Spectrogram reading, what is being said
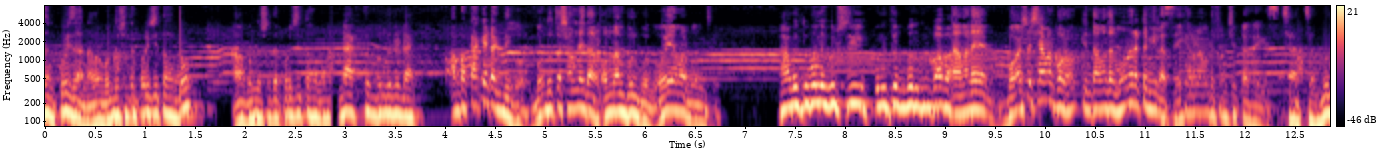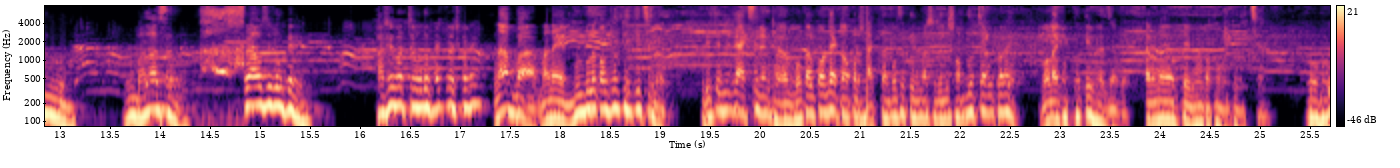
আব্বাজান কই যান? আমার বন্ধুর সাথে পরিচিত হব। আমার বন্ধুর সাথে পরিচিত হব ডাক তোর বন্ধুরে ডাক। আব্বা কাকে ডাক দিব? বন্ধু তো সামনে দাঁড় ওর নাম বুলবুল ওই আমার বন্ধু। আমি তো মনে করছি উনি তোর বন্ধুর বাবা। মানে বয়সে সে আমার বড় কিন্তু আমাদের মনের একটা মিল আছে। এই কারণে আমাদের ফ্রেন্ডশিপটা হয়ে গেছে। আচ্ছা আচ্ছা বুলবুল তুমি ভালো আছো? আওয়াজ এরকম করে হাসি বাচ্চার মতো ফ্যাস করে? না আব্বা মানে বুলবুলের কণ্ঠ ঠিকই ছিল। রিসেন্টলি অ্যাক্সিডেন্ট হয় ভোকাল কর্ডে একটা অপারেশন ডাক্তার বলছে তিন মাসে যদি শব্দ উচ্চারণ করে গলায় খুব ক্ষতি হয়ে যাবে। কারণে ওকে এভাবে কথা বলতে হচ্ছে। ওহো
